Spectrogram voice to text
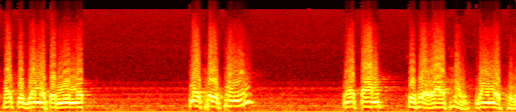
เพราะจิตยังไม่เป็นนิมุตไม่ถูกทั้งนั้น ในตอนที่พวกเราท่านยังไม่ถึง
